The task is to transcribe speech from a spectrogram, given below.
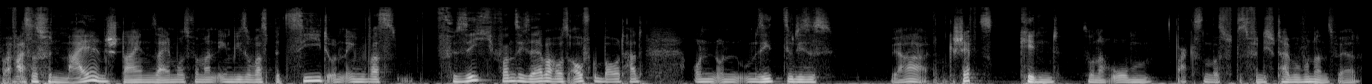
was das für ein Meilenstein sein muss, wenn man irgendwie sowas bezieht und irgendwie was für sich, von sich selber aus aufgebaut hat und, und sieht so dieses, ja, Geschäftskind so nach oben wachsen. Das, das finde ich total bewundernswert.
